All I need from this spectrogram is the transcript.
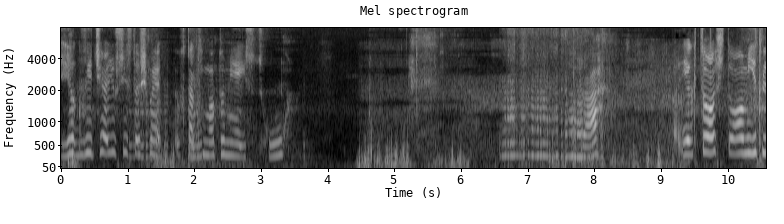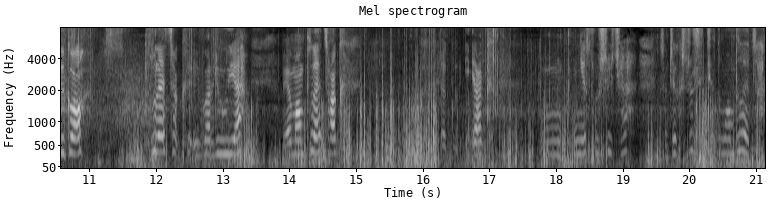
Jak wiecie, już jesteśmy w takim oto miejscu. Dobra. Jak coś, to mi tylko plecak wariuje. Ja mam plecak jak, jak mm, nie słyszycie, znaczy jak słyszycie, to mam plecak.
